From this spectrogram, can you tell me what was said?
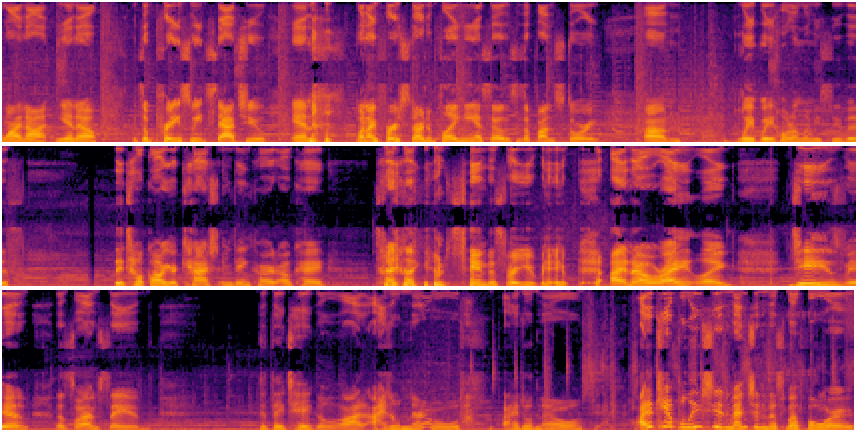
why not you know it's a pretty sweet statue and when I first started playing ESO this is a fun story um wait wait hold on let me see this they took all your cash and bank card okay like I'm just saying this for you babe I know right like jeez man that's what I'm saying did they take a lot I don't know I don't know I can't believe she had mentioned this before.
